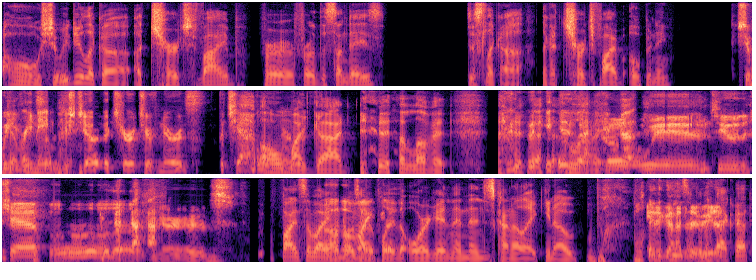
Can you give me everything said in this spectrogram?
Oh, should we do like a, a church vibe for for the Sundays? Just like a like a church vibe opening. Should we Yeah, rename some- the show the Church of Nerds? The Chapel. of Oh my god, I love it. I love it. Go into the chapel of nerds. Find somebody who Oh knows how to play God. the organ, and then just kind of like you know play the gotta music in the background.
